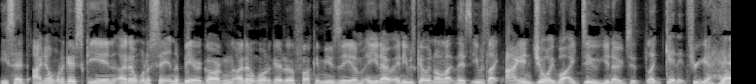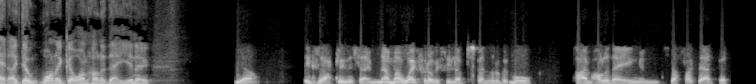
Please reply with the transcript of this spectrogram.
he said, I don't want to go skiing. I don't want to sit in a beer garden. I don't want to go to a fucking museum. You know, and he was going on like this. He was like, I enjoy what I do, you know, just like get it through your head. Yeah. I don't want to go on holiday, you know? Yeah, exactly the same. Now, my wife would obviously love to spend a little bit more time holidaying and stuff like that. But,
